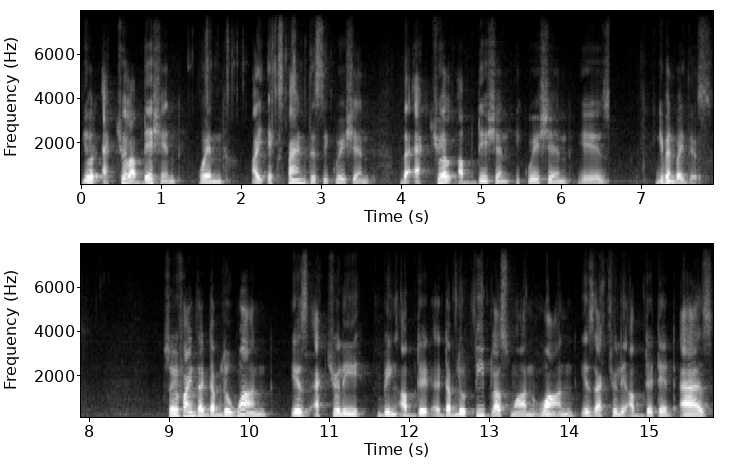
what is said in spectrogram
your actual updation when I expand this equation the actual updation equation is given by this. So, you find that W 1 is actually being updated uh, W t plus 1 1 is actually updated as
